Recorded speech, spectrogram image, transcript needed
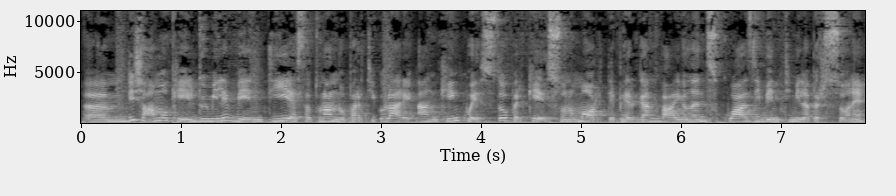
Um, diciamo che il 2020 è stato un anno particolare anche in questo perché sono morte per gun violence quasi 20.000 persone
